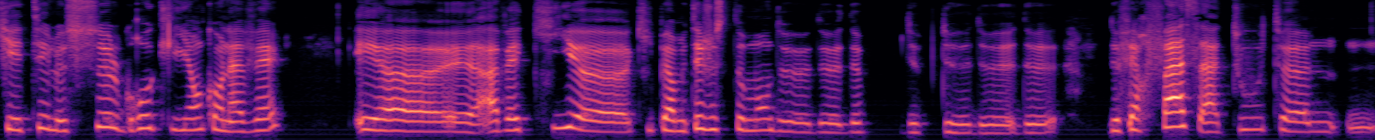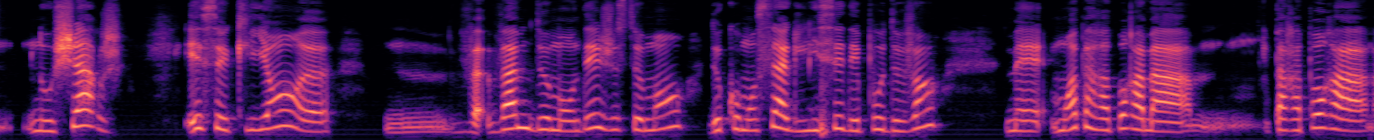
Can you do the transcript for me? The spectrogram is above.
qui était le seul gros client qu'on avait et avec qui, qui permettait justement de, de, de, de faire face à toutes nos charges. Et ce client va, me demander justement de commencer à glisser des pots de vin. Mais moi, par rapport à, ma, par rapport à,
